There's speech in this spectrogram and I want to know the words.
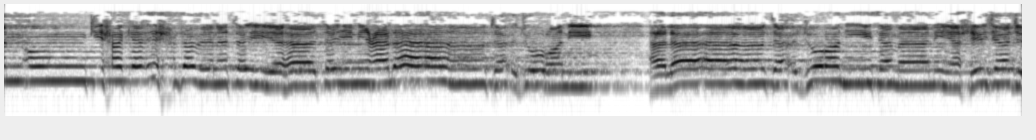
أن أنكحك إحدى ابنتي هاتين على أن تأجرني على أن تأجرني ثماني حجج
